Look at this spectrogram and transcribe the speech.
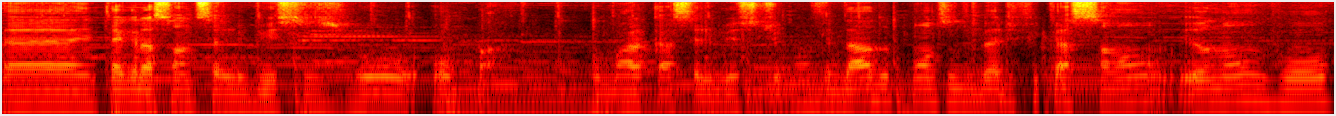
é, integração de serviços, vou, opa, vou marcar serviço de convidado, pontos de verificação, eu não vou,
